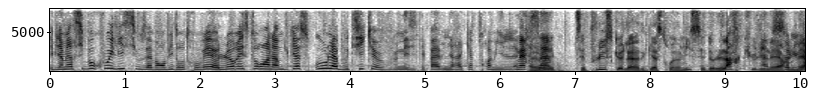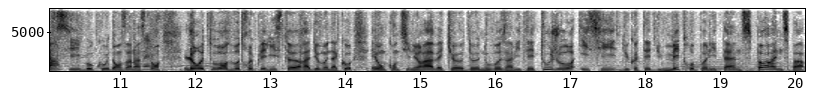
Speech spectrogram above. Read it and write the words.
Eh bien, merci beaucoup, Elise. Si vous avez envie de retrouver le restaurant Alain Ducasse ou la boutique, vous n'hésitez pas à venir à Cap 3000. Merci ah à vous. C'est plus que de la gastronomie, c'est de l'art culinaire. Merci beaucoup. Dans un instant, le retour de votre playlist Radio Monaco et on continuera avec de nouveaux invités, toujours ici du côté du Metropolitan Sport and Spa.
